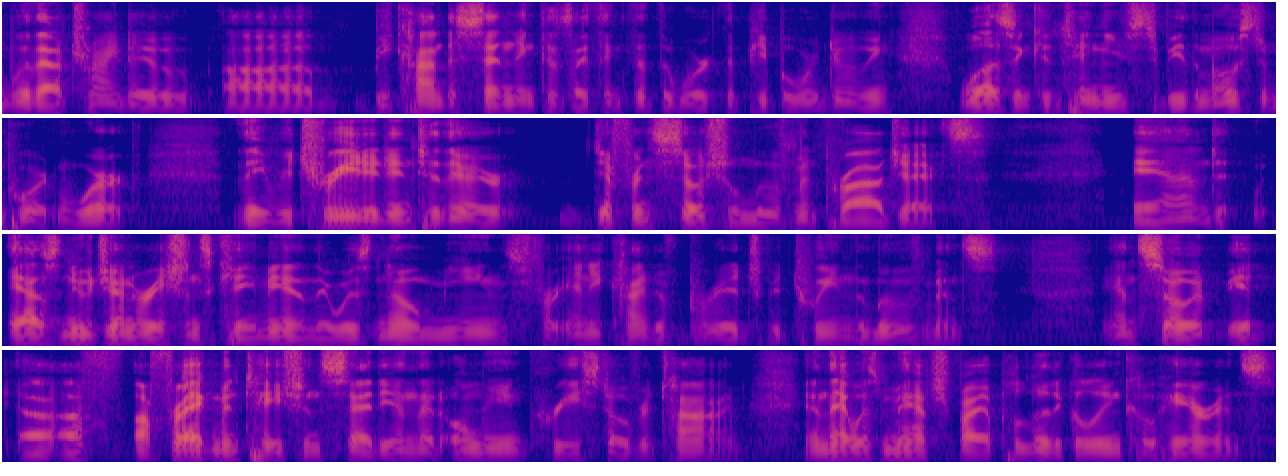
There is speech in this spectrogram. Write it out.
without trying to uh, be condescending, because I think that the work that people were doing was and continues to be the most important work. They retreated into their different social movement projects. And as new generations came in, there was no means for any kind of bridge between the movements. And so it, it uh, a, fragmentation set in that only increased over time. And that was matched by a political incoherence.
